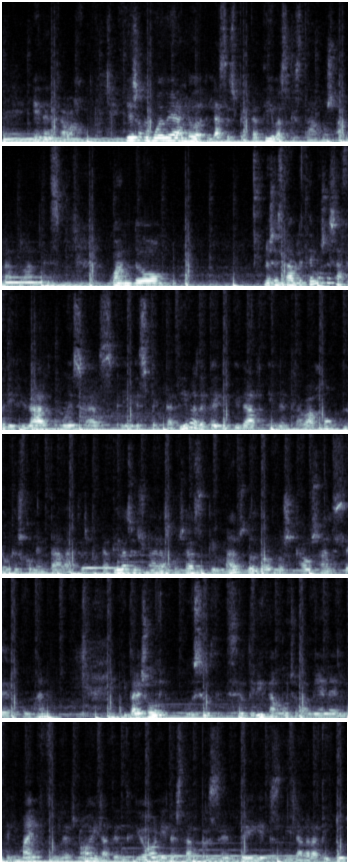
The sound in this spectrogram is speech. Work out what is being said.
en el trabajo. Y eso me mueve a las expectativas que estábamos hablando antes. Cuando nos establecemos esa felicidad o esas eh, expectativas de felicidad en el trabajo, lo que os comentaba, las expectativas es una de las cosas que más dolor nos causa al ser humano. Y para eso se, utiliza mucho también el, mindfulness ¿no? y la atención y el estar presente y, y la gratitud.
